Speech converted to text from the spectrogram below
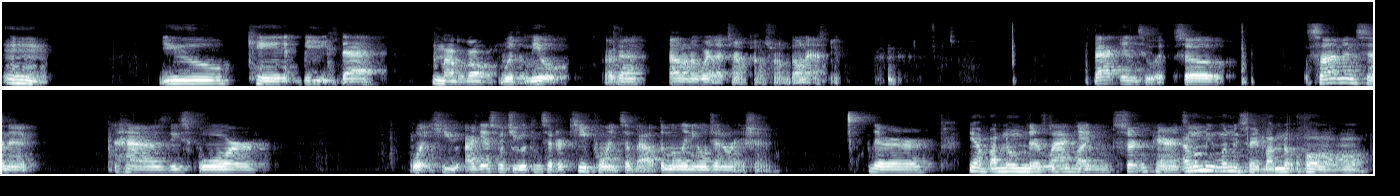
Mm, You can't beat that not at all. with a mule. Okay, I don't know where that term comes from. Don't ask me. Back into it. So Simon Sinek has these four, what he, I guess, what you would consider key points about the millennial generation. They're Yeah, by no means they're lacking like. certain parents. And let me let me say, by no hold on, hold on.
